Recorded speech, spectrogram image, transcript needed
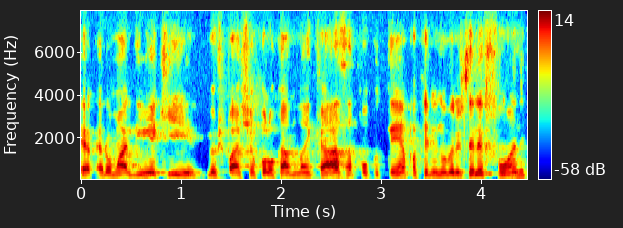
era uma linha que meus pais tinham colocado lá em casa há pouco tempo, aquele número de telefone,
